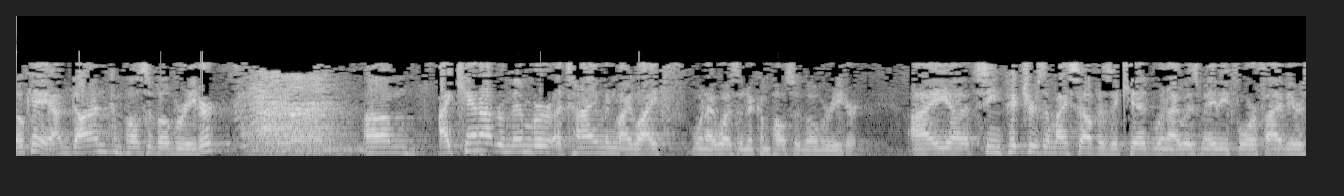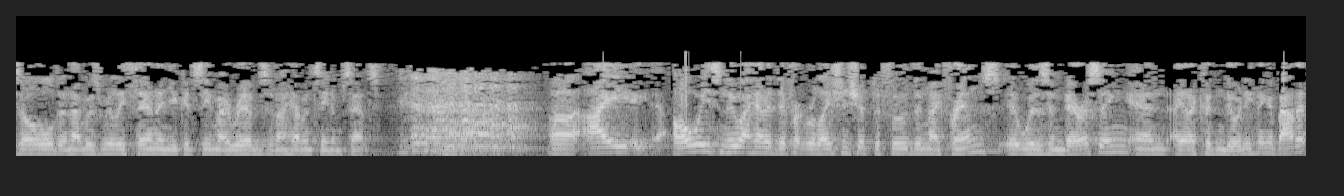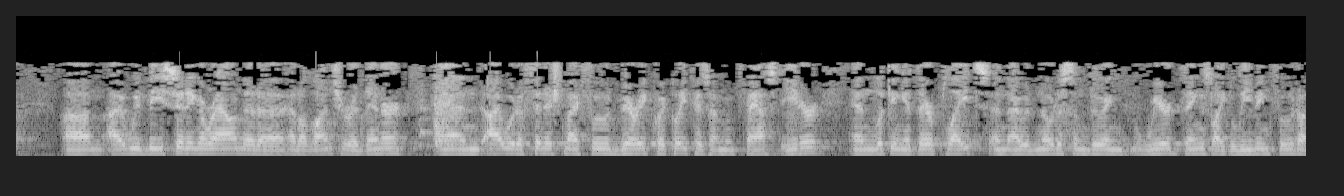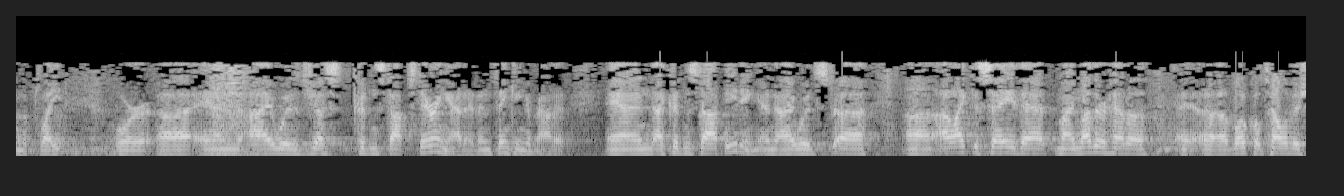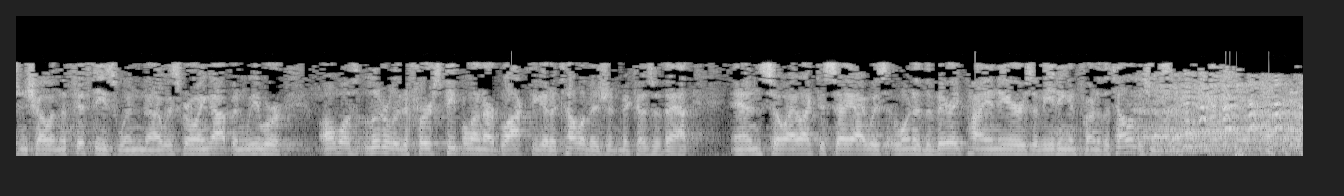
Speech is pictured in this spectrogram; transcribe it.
Okay, I'm Don, compulsive overeater. Um, I cannot remember a time in my life when I wasn't a compulsive overeater. I uh, seen pictures of myself as a kid when I was maybe four or five years old, and I was really thin, and you could see my ribs, and I haven't seen them since. uh, I always knew I had a different relationship to food than my friends. It was embarrassing, and I, I couldn't do anything about it. Um, I would be sitting around at a, at a lunch or a dinner, and I would have finished my food very quickly because I'm a fast eater, and looking at their plates, and I would notice them doing weird things like leaving food on the plate, or uh, and I was just couldn't stop staring at it and thinking about it and I couldn't stop eating. And I would, uh, uh, I like to say that my mother had a, a, local television show in the 50s when I was growing up, and we were almost literally the first people on our block to get a television because of that. And so I like to say I was one of the very pioneers of eating in front of the television.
